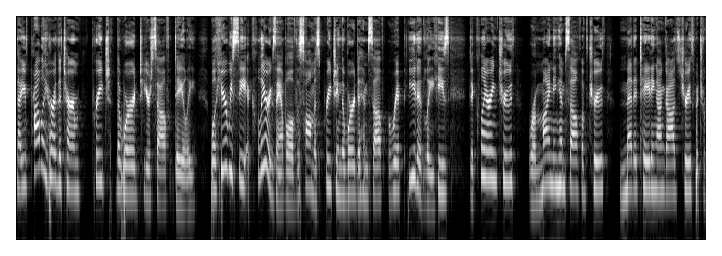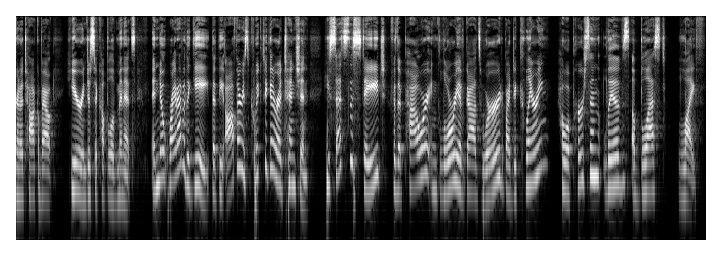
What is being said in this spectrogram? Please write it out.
Now, you've probably heard the term preach the word to yourself daily. Well, here we see a clear example of the psalmist preaching the word to himself repeatedly. He's declaring truth, reminding himself of truth, meditating on God's truth, which we're going to talk about here in just a couple of minutes. And note right out of the gate that the author is quick to get our attention. He sets the stage for the power and glory of God's word by declaring how a person lives a blessed life.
